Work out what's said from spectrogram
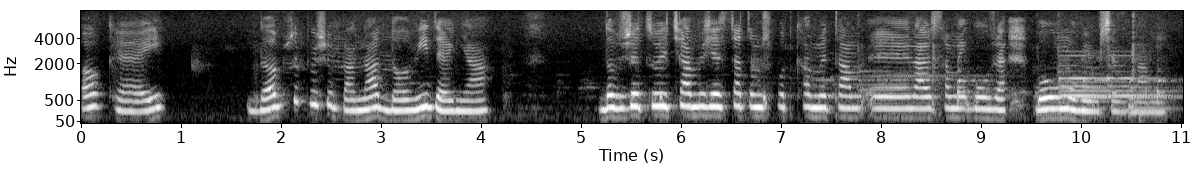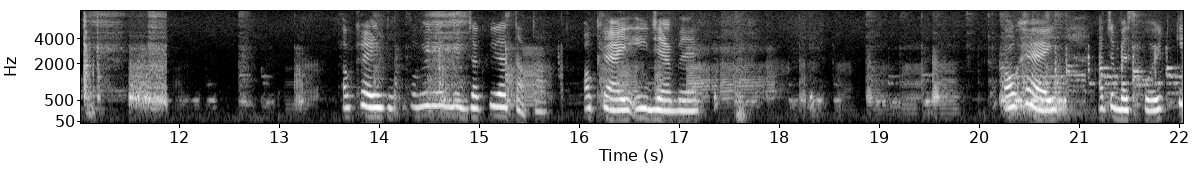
Okej. Dobrze, proszę pana, do widzenia. Dobrze, córcia, my się z tatą spotkamy tam y, na samej górze, bo umówił się z nami. Okej, powinien być za chwilę tata. Okej, idziemy. Okej, a ty bez kurtki?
